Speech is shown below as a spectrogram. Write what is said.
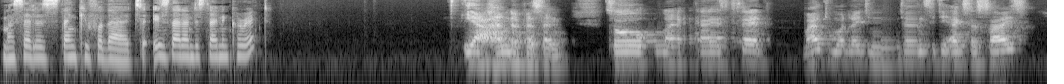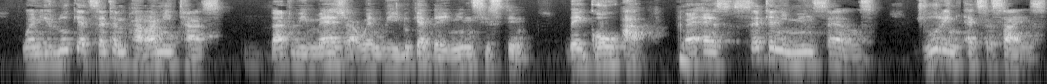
Marcellus, thank you for that. Is that understanding correct? Yeah, 100%. So, like I said, mild to moderate intensity exercise, when you look at certain parameters that we measure when we look at the immune system, they go up. Whereas certain immune cells during exercise,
